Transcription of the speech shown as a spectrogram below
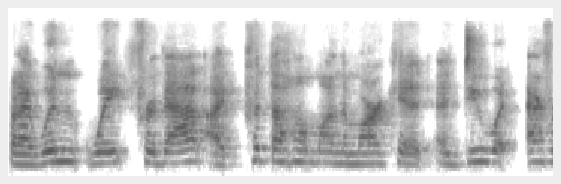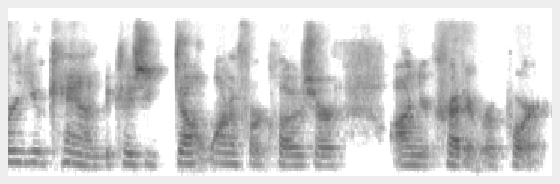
but I wouldn't wait for that. I'd put the home on the market and do whatever you can because you don't want a foreclosure on your credit report.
